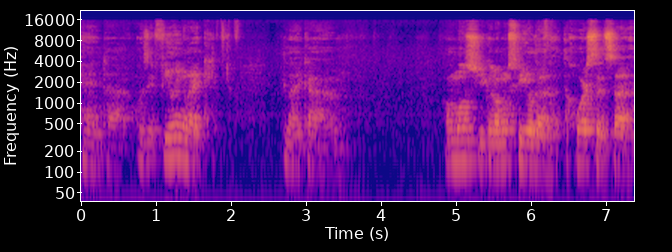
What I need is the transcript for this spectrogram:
and uh, was it feeling like like um, almost you could almost feel the the horse's. Uh,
